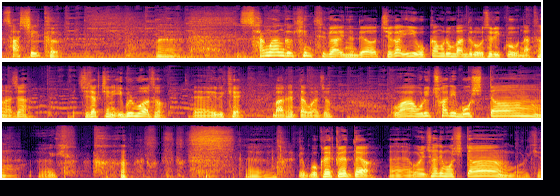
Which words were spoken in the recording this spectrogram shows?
4. 실크 네. 상황극 힌트가 있는데요. 제가 이 옷감으로 만든 옷을 입고 나타나자 제작진이 입을 모아서 예, 이렇게 말을 했다고 하죠. 와, 우리 차디 멋있다. 예, 뭐 그래 그랬대요. 예, 우리 차디 멋있다. 뭐 이렇게.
